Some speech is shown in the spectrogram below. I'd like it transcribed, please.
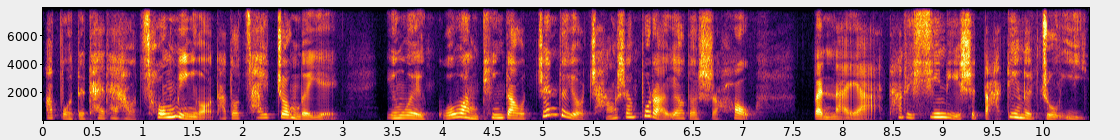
阿伯的太太好聪明哦，他都猜中了耶。因为国王听到真的有长生不老药的时候，本来呀，他的心里是打定了主意。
